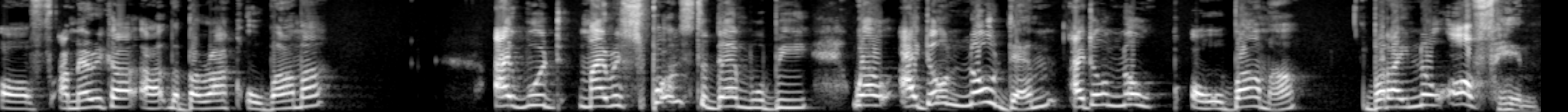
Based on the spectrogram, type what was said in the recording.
of America, uh, the Barack Obama? I would, my response to them would be, well, I don't know them. I don't know Obama, but I know of him.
